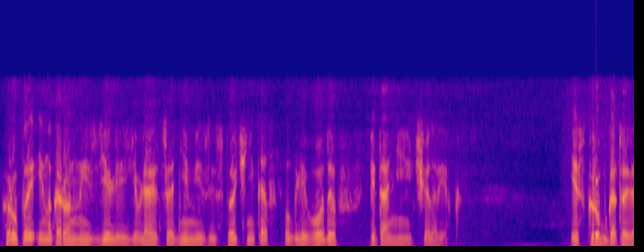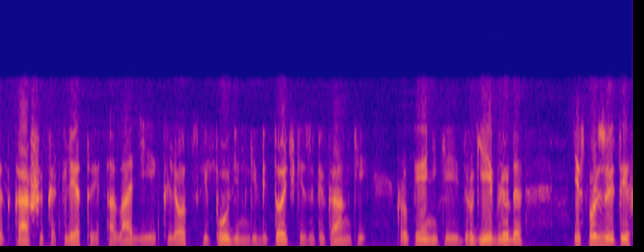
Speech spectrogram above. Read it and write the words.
Крупы и макаронные изделия являются одними из источников углеводов в питании человека. Из круп готовят каши, котлеты, оладьи, клёцки, пудинги, биточки, запеканки, крупеники и другие блюда, используют их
